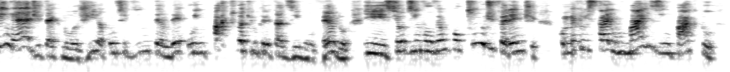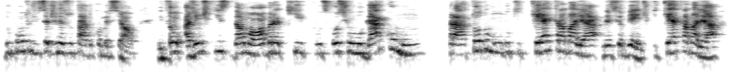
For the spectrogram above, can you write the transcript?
quem é de tecnologia conseguir entender o impacto daquilo que ele está desenvolvendo e se eu desenvolver um pouquinho diferente, como é que eu extraio mais impacto do ponto de vista de resultado comercial. Então, a gente quis dar uma obra que fosse um lugar comum para todo mundo que quer trabalhar nesse ambiente, que quer trabalhar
